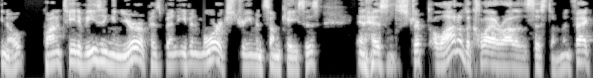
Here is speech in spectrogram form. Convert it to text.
you know quantitative easing in Europe has been even more extreme in some cases and has stripped a lot of the collateral out of the system. In fact,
